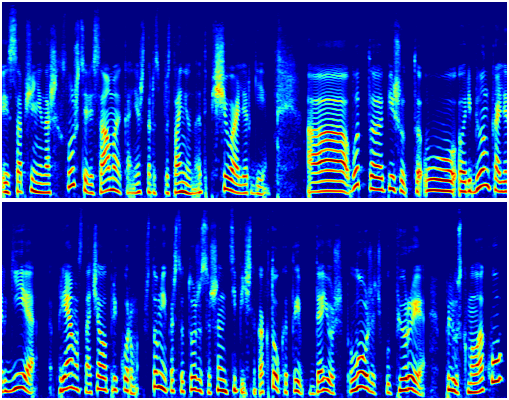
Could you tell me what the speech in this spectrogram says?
из сообщений наших слушателей, самая, конечно, распространенная. Это пищевая аллергия. А вот э, пишут, у ребенка аллергия прямо с начала прикорма, что, мне кажется, тоже совершенно типично. Как только ты даешь ложечку пюре плюс к молоку,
